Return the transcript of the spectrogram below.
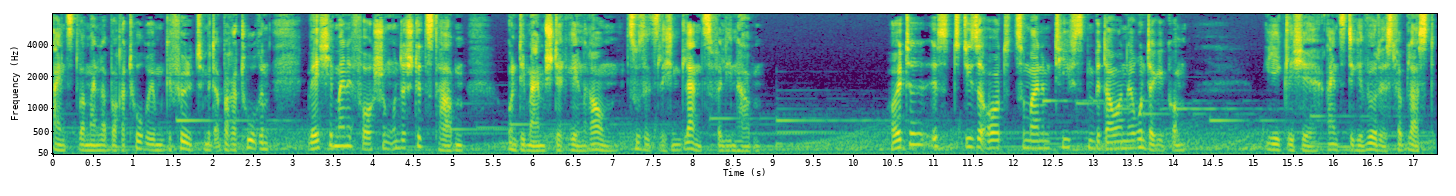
Einst war mein Laboratorium gefüllt mit Apparaturen, welche meine Forschung unterstützt haben und die meinem sterilen Raum zusätzlichen Glanz verliehen haben. Heute ist dieser Ort zu meinem tiefsten Bedauern heruntergekommen. Jegliche einstige Würde ist verblasst.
